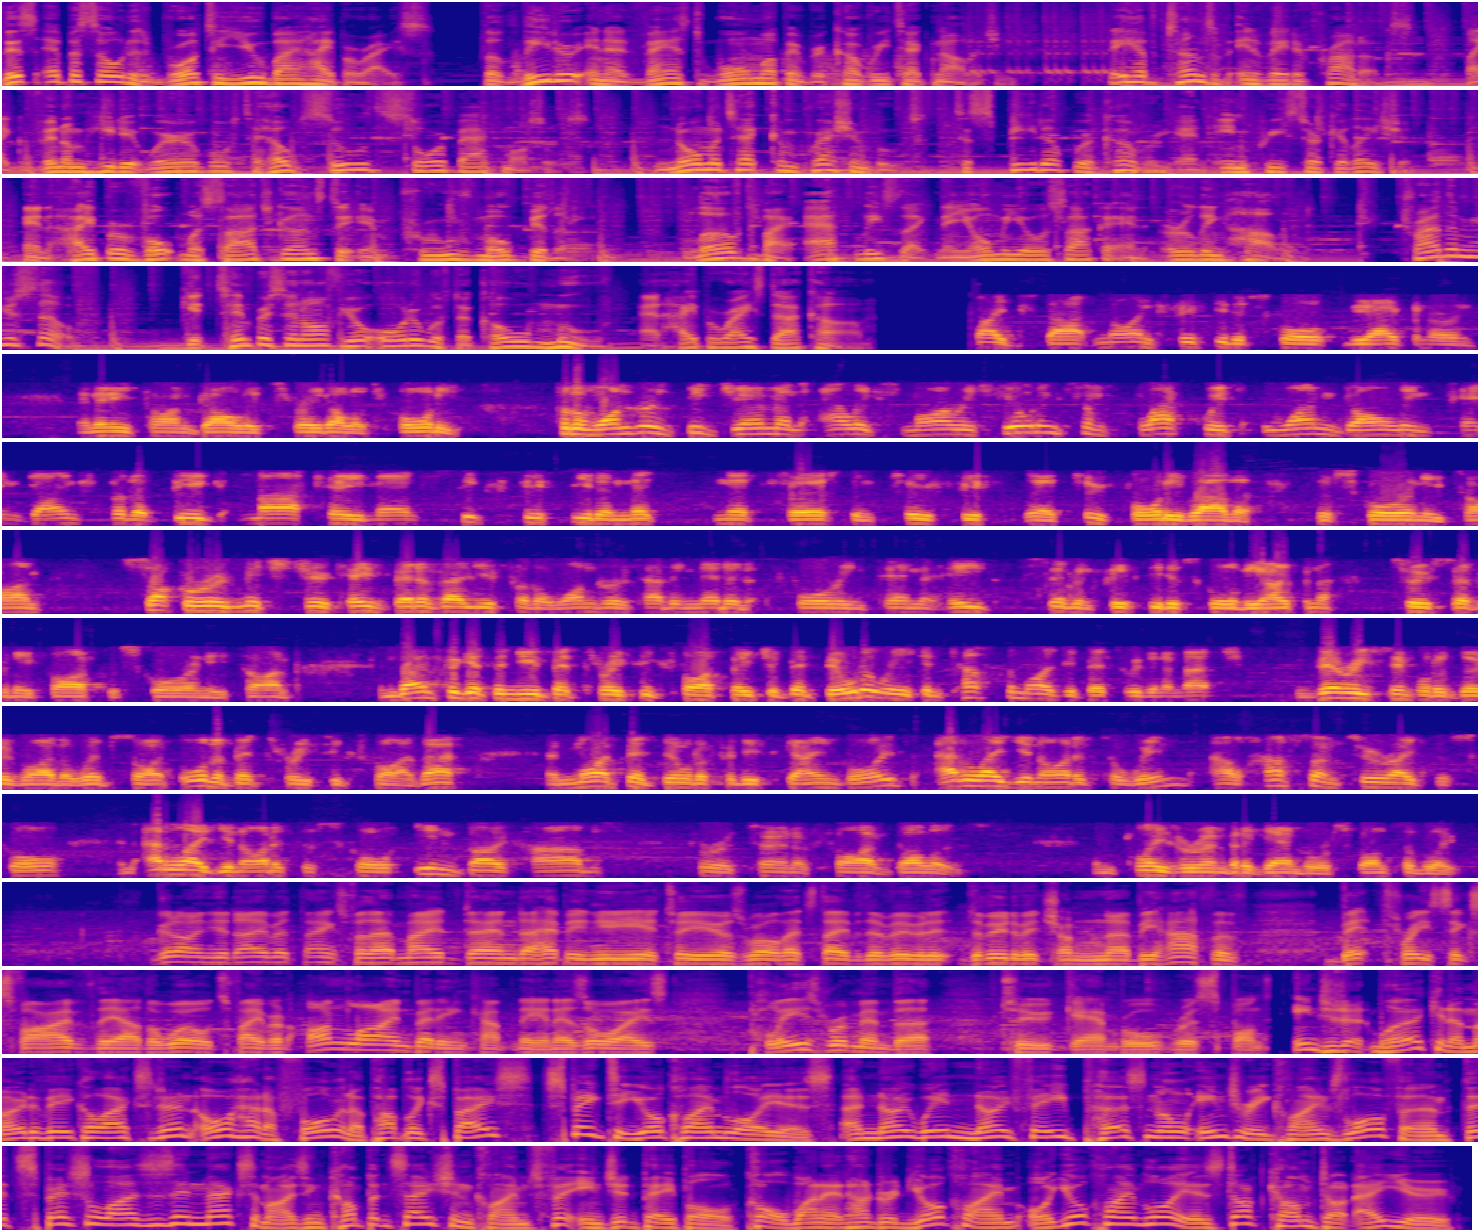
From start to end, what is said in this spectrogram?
This episode is brought to you by Hyperice, the leader in advanced warm up and recovery technology. They have tons of innovative products, like Venom heated wearables to help soothe sore back muscles, Normatec compression boots to speed up recovery and increase circulation, and Hypervolt massage guns to improve mobility. loved by athletes like Naomi Osaka and Erling Haaland. Try them yourself. Get 10% off your order with the code MOVE at hyperice.com. Late start, nine fifty to score the opener, and an anytime goal is three dollars forty. For the Wanderers, big German Alex Meier is fielding some flack with one goal in ten games for the big marquee man. Six fifty to net net first and two uh, two forty rather to score any time. Socceroo Mitch Duke, he's better value for the Wanderers, having netted four in ten. He's seven fifty to score the opener, two seventy five to score any time. And don't forget the new Bet365 feature, Bet Builder, where you can customise your bets within a match. Very simple to do via the website or the Bet365 app. And my bet builder for this game, boys, Adelaide United to win, Al Hassan Toure to score, and Adelaide United to score in both halves for a return of $5. And please remember to gamble responsibly. Good on you, David. Thanks for that, mate. And uh, Happy New Year to you as well. That's David Davutovic on uh, behalf of Bet365. They are the world's favourite online betting company. And as always, please remember to gamble responsibly. Injured at work in a motor vehicle accident or had a fall in a public space? Speak to Your Claim Lawyers, a no win, no fee personal injury claims law firm that specialises in maximising compensation claims for injured people. Call 1 800 Your Claim or yourclaimlawyers.com.au.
